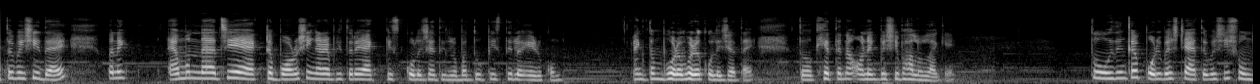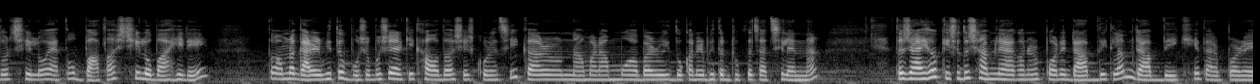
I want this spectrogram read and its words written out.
এত বেশি দেয় মানে এমন না যে একটা বড় সিঙ্গারার ভিতরে এক পিস কলিজা দিল বা দু পিস দিল, এরকম। একদম ভরে ভরে কলিজা দেয়। তো খেতে না অনেক বেশি ভালো লাগে। তো ওই দিনকার পরিবেশটা এত বেশি সুন্দর ছিল, এত বাতাস ছিল বাহিরে। তো আমরা গাড়ির ভিতর বসে বসে আর কি খাওয়া দাওয়া শেষ করেছি। কারণ আমার আম্মু আবার ওই দোকানের ভিতর ঢুকতে চাচ্ছিলেন না। তো যাই হোক, কিছু সামনে আগানোর পরে ডাব দেখলাম, ডাব দেখে তারপরে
